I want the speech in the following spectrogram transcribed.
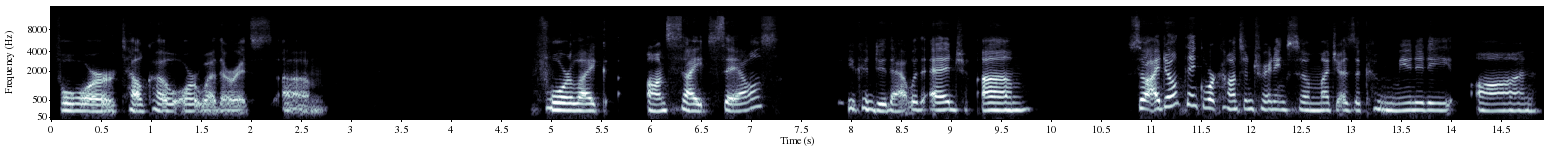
for telco or whether it's um, for like on-site sales. You can do that with edge. Um, so I don't think we're concentrating so much as a community on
